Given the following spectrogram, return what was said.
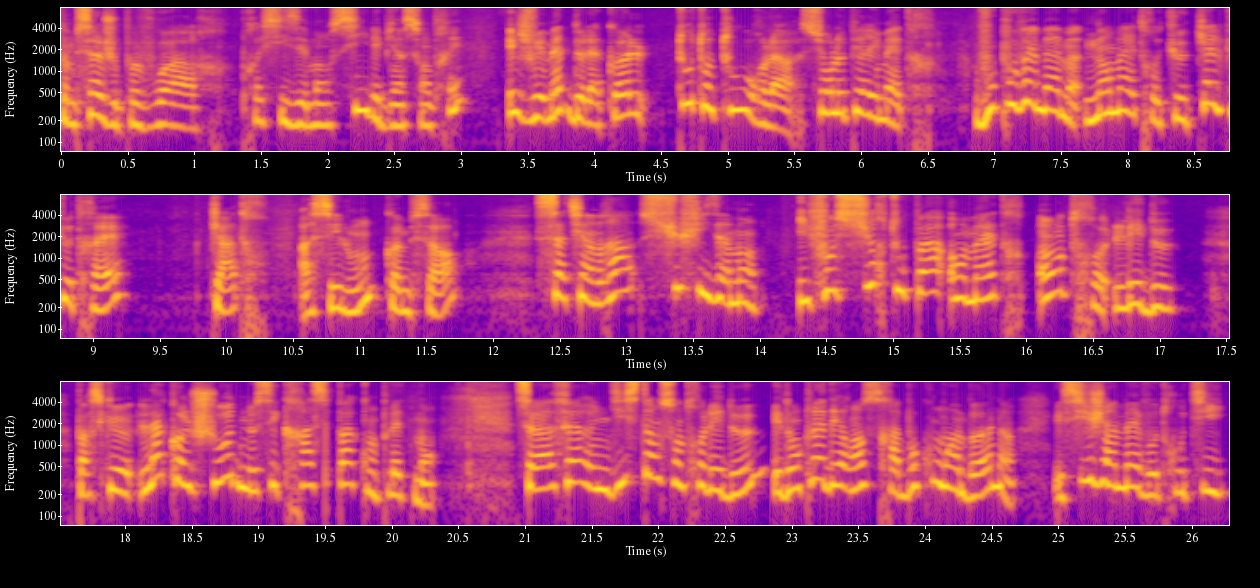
Comme ça je peux voir précisément s'il est bien centré. Et je vais mettre de la colle tout autour là, sur le périmètre. Vous pouvez même n'en mettre que quelques traits, 4, assez longs comme ça. Ça tiendra suffisamment. Il faut surtout pas en mettre entre les deux parce que la colle chaude ne s'écrase pas complètement. Ça va faire une distance entre les deux et donc l'adhérence sera beaucoup moins bonne et si jamais votre outil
